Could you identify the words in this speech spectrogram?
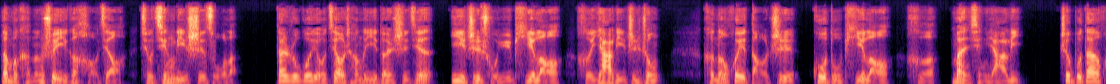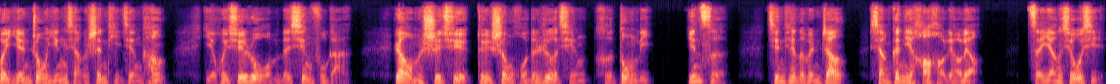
那么可能睡一个好觉就精力十足了。但如果有较长的一段时间一直处于疲劳和压力之中，可能会导致过度疲劳和慢性压力，这不但会严重影响身体健康，也会削弱我们的幸福感，让我们失去对生活的热情和动力。因此，今天的文章想跟你好好聊聊怎样休息。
